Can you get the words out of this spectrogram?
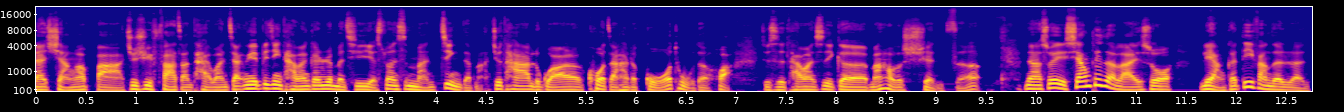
来想要把继续发展台湾这样。因为毕竟台湾跟日本其实也算是蛮近的嘛，就他如果要扩展他的国土的话，就是台湾是一个蛮好的选择。那所以相对的来说。两个地方的人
